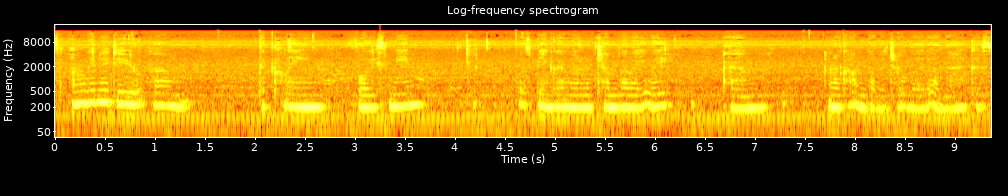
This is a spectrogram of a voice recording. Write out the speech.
So I'm gonna do um, the Klaine voice meme that's been going on on Tumblr lately. Um, and I can't bother to upload it on there because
